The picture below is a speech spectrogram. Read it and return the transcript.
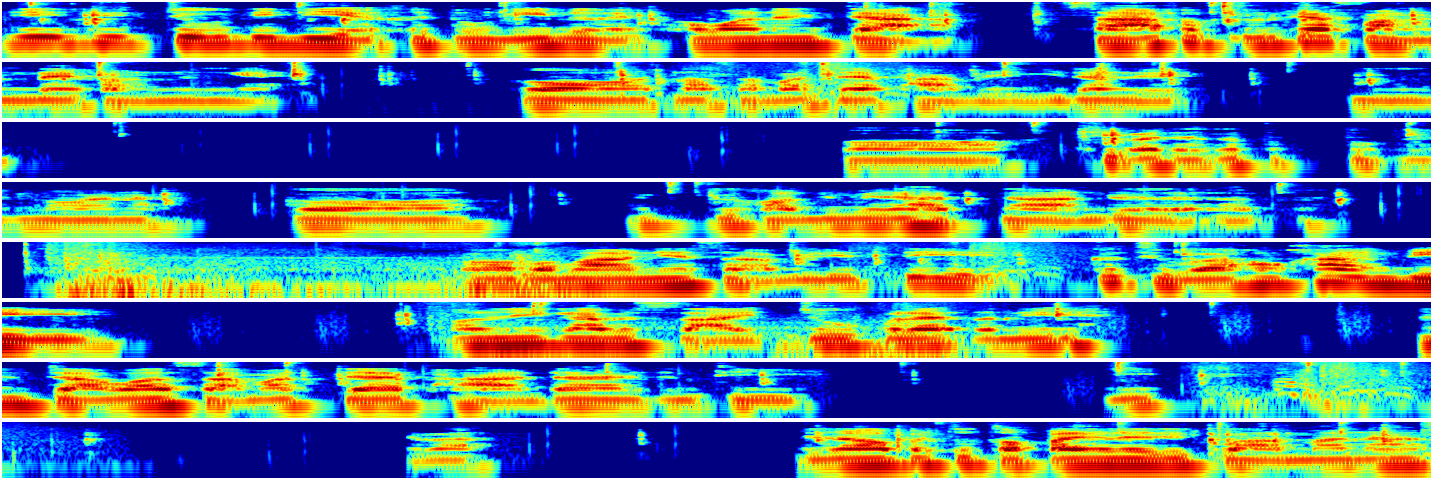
ที่ที่จูดีๆคือตรงนี้เลย เพราะว่าเนื่องจากสาฝึกรู้แค่ฝั่งใดฝั่งหนึ่งไง ก็เราสามารถแดดผ่านอย่างนี้ได้เลย อืม ก็คลิปอาจจะกระตุกๆเล็กน้อยนะ ก็คือความที่ไม่ได้หัดนานด้วยแหละครับก็ประมาณนี้สำหรับ ability ก็ถือว่าค่อนข้างดี ตอนนี้กลายเป็นสายจูไปแล้วตอนนี้ เนื่องจากว่าสามารถแก้ผ่านได้ทันที นี่เห็นปะเดี๋ยวเราไปตัวต่อไปกันเลยดีกว่ามานะฮะ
